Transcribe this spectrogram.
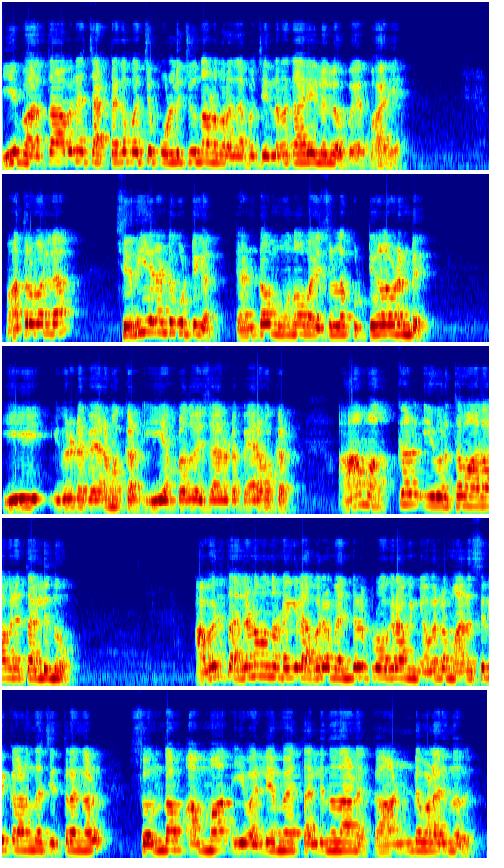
ഈ ഭർത്താവിനെ ചട്ടകം വെച്ച് പൊള്ളിച്ചു എന്നാണ് പറഞ്ഞത്. അപ്പൊ ചില്ലറക്കാരിയല്ലല്ലോ ഭേ- ഭാര്യ. മാത്രമല്ല ചെറിയ രണ്ട് കുട്ടികൾ രണ്ടോ മൂന്നോ വയസ്സുള്ള കുട്ടികൾ അവിടെ ഉണ്ട്. ഈ ഇവരുടെ പേരമക്കൾ ഈ എൺപത് വയസ്സുകാരുടെ പേരമക്കൾ. ആ മക്കൾ ഈ വൃദ്ധമാതാവിനെ തല്ലുന്നു. അവർ തല്ലണമെന്നുണ്ടെങ്കിൽ അവരുടെ മെന്റൽ പ്രോഗ്രാമിംഗ് അവരുടെ മനസ്സിൽ കാണുന്ന ചിത്രങ്ങൾ സ്വന്തം അമ്മ ഈ വല്യമ്മയെ തല്ലുന്നതാണ് കണ്ടു വളരുന്നത്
